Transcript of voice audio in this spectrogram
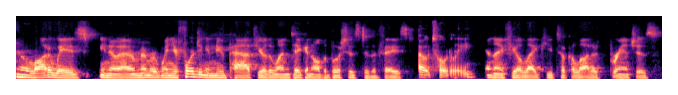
in a lot of ways, you know, I remember when you're forging a new path, you're the one taking all the bushes to the face. Oh, totally. And I feel like you took a lot of branches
